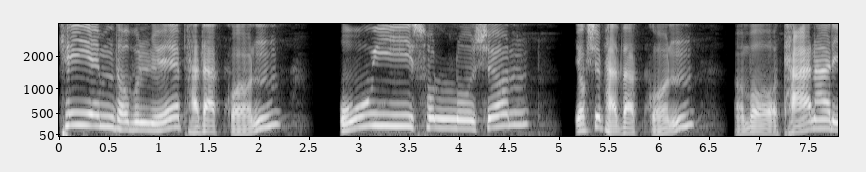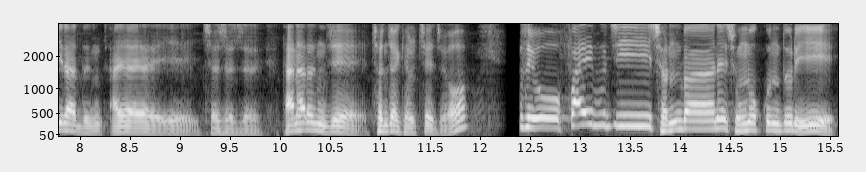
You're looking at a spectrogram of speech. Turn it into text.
KMW의 바닥권, 오이 솔루션 역시 바닥권, 어, 뭐 다날이라든지 아저저 저 다날은 이제 전자 결제죠. 그래서 요 5G 전반의 종목군들이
